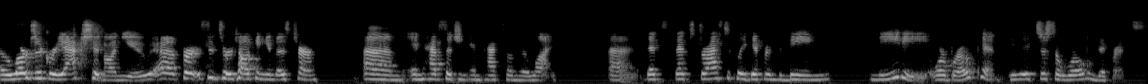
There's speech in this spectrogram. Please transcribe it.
allergic reaction on you, uh, for, since we're talking in those terms, um, and have such an impact on your life. Uh, that's that's drastically different than being needy or broken. It's just a world of difference.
